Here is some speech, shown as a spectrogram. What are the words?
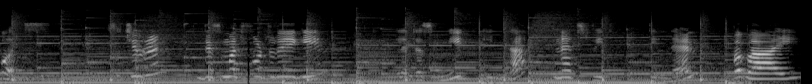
pulse. So children, this much for today again. Let us meet in the next video. Till then, bye-bye.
